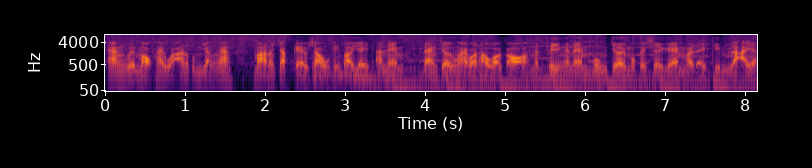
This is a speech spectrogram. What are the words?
ăn với một hai quả nó cũng vẫn ăn. Mà nó chấp kèo sâu thì bởi vậy anh em đang chơi ngoài quả thầu quả cò mình phiên anh em muốn chơi một cái chơi game mà để kiếm lãi á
